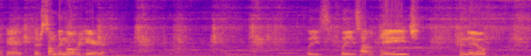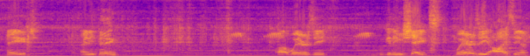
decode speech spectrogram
Okay, there's something over here. Please, please have a page. Canoe. Page. Anything? Uh, where is he? I'm getting shakes. Where is he? Oh, I see him.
